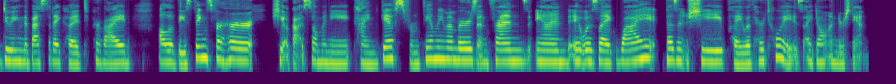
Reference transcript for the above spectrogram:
doing the best that I could to provide all of these things for her. She got so many kind gifts from family members and friends. And it was like, why doesn't she play with her toys? I don't understand.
